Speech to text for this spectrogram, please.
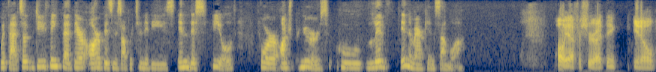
with that. So, do you think that there are business opportunities in this field for entrepreneurs who live in American Samoa? Oh yeah, for sure. I think you know,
